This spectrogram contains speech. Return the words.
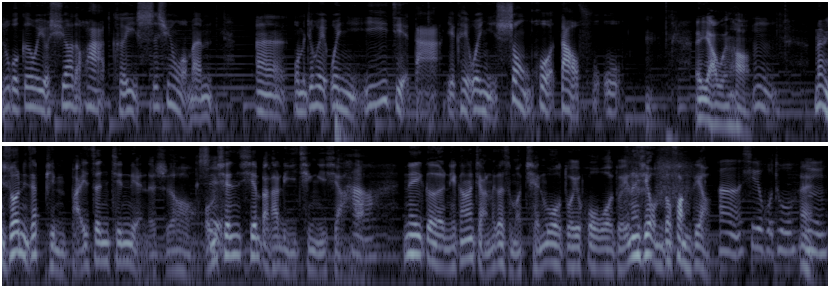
如果各位有需要的话，可以私信我们。嗯，我们就会为你一一解答，也可以为你送货到服务。嗯，哎，雅文哈，嗯，那你说你在品白针金莲的时候，我们先先把它理清一下。好，那个你刚刚讲那个什么前卧堆、后卧堆 那些，我们都放掉。嗯，稀里糊涂，哎，嗯，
